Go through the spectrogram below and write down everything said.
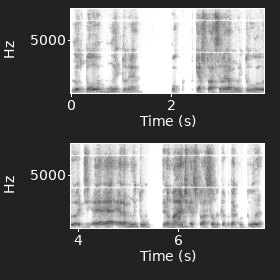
lutou muito, né, porque a situação era muito, é, é, era muito dramática a situação do campo da cultura,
